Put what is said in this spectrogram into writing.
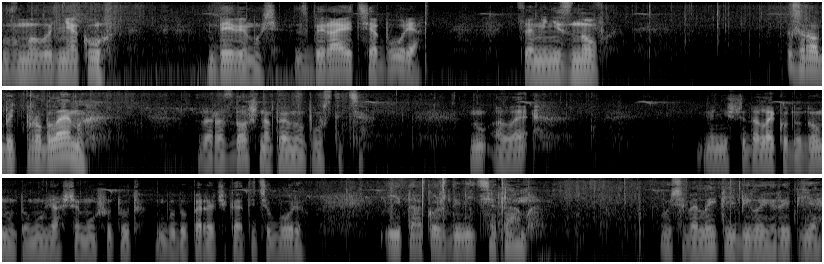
в молодняку. Дивимось, збирається буря. Це мені знов зробить проблеми. Зараз дощ, напевно, пуститься. Ну, але мені ще далеко додому, тому я ще мушу тут буду перечекати цю бурю. І також дивіться там. Ось великий білий гриб є.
